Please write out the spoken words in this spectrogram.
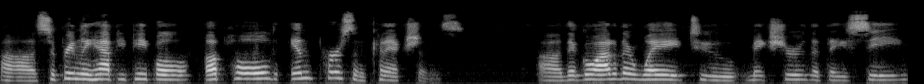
Uh, supremely happy people uphold in-person connections. Uh, they go out of their way to make sure that they see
